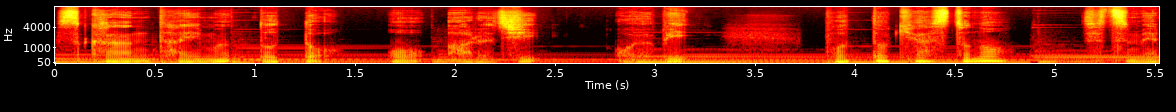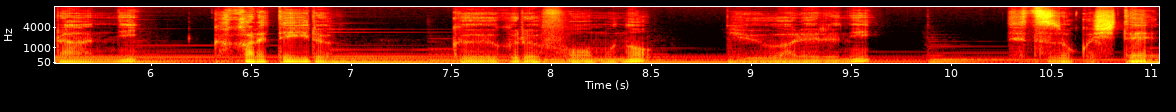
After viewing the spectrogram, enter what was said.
スカンタイム .org およびポッドキャストの説明欄に書かれている Google フォームの URL に接続して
